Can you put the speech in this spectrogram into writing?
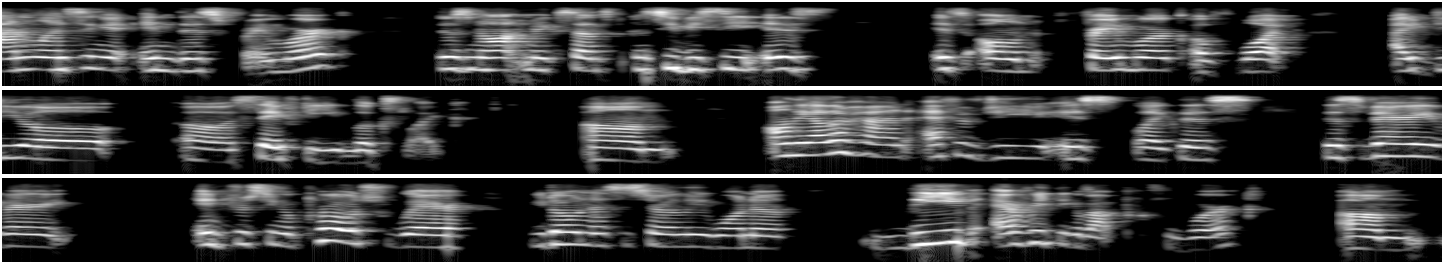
analyzing it in this framework does not make sense because CBC is its own framework of what ideal uh, safety looks like. Um, on the other hand, FFG is like this this very very interesting approach where you don't necessarily want to leave everything about proof of work. Um,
